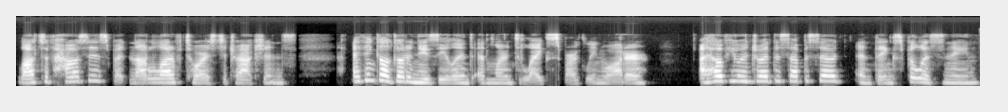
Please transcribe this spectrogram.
Lots of houses, but not a lot of tourist attractions. I think I'll go to New Zealand and learn to like sparkling water. I hope you enjoyed this episode, and thanks for listening.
